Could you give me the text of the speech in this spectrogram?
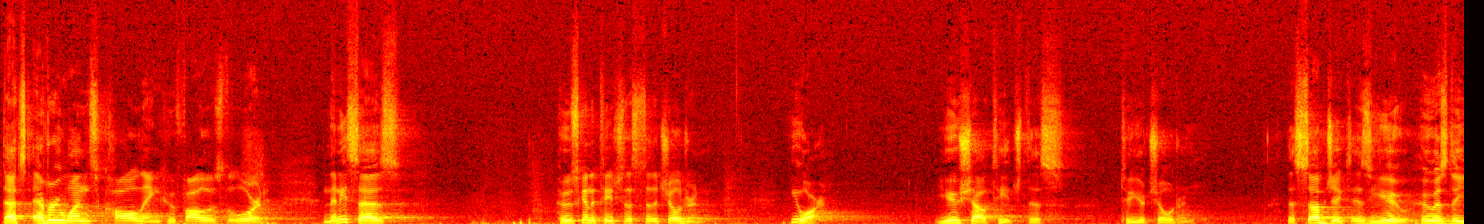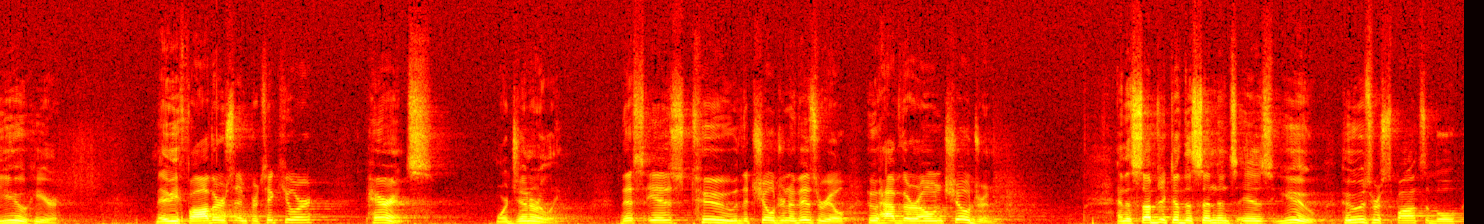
That's everyone's calling who follows the Lord. And then he says, Who's going to teach this to the children? You are. You shall teach this to your children. The subject is you. Who is the you here? Maybe fathers in particular, parents more generally. This is to the children of Israel who have their own children. And the subject of the sentence is you. Who is responsible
